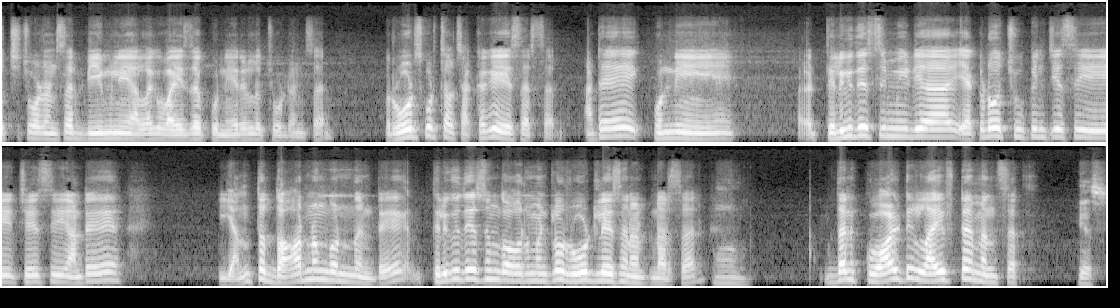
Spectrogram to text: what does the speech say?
వచ్చి చూడండి సార్ భీమిలి అలాగే వైజాగ్ కొన్ని ఏరియాలో చూడండి సార్. రోడ్స్ కూడా చాలా చక్కగా వేశారు సార్. అంటే కొన్ని తెలుగుదేశం మీడియా ఎక్కడో చూపించేసి చేసి అంటే ఎంత దారుణంగా ఉందంటే తెలుగుదేశం గవర్నమెంట్లో రోడ్లు వేసాను అంటున్నారు సార్ దాని క్వాలిటీ లైఫ్ టైం ఎంత సార్? ఎస్.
